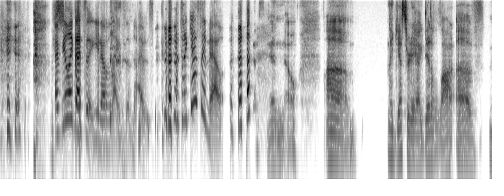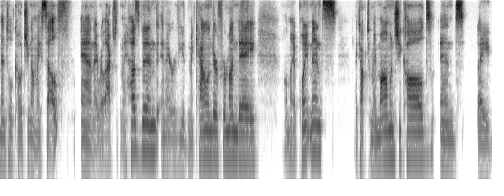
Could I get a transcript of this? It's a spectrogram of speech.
I feel like that's a, you know life sometimes. it's like yes and no. yes and no. Um, like yesterday, I did a lot of mental coaching on myself, and I relaxed with my husband, and I reviewed my calendar for Monday, all my appointments, I talked to my mom when she called and I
